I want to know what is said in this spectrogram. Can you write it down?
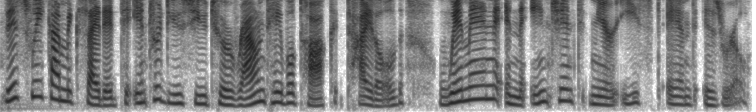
This week, I'm excited to introduce you to a roundtable talk titled Women in the Ancient Near East and Israel.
